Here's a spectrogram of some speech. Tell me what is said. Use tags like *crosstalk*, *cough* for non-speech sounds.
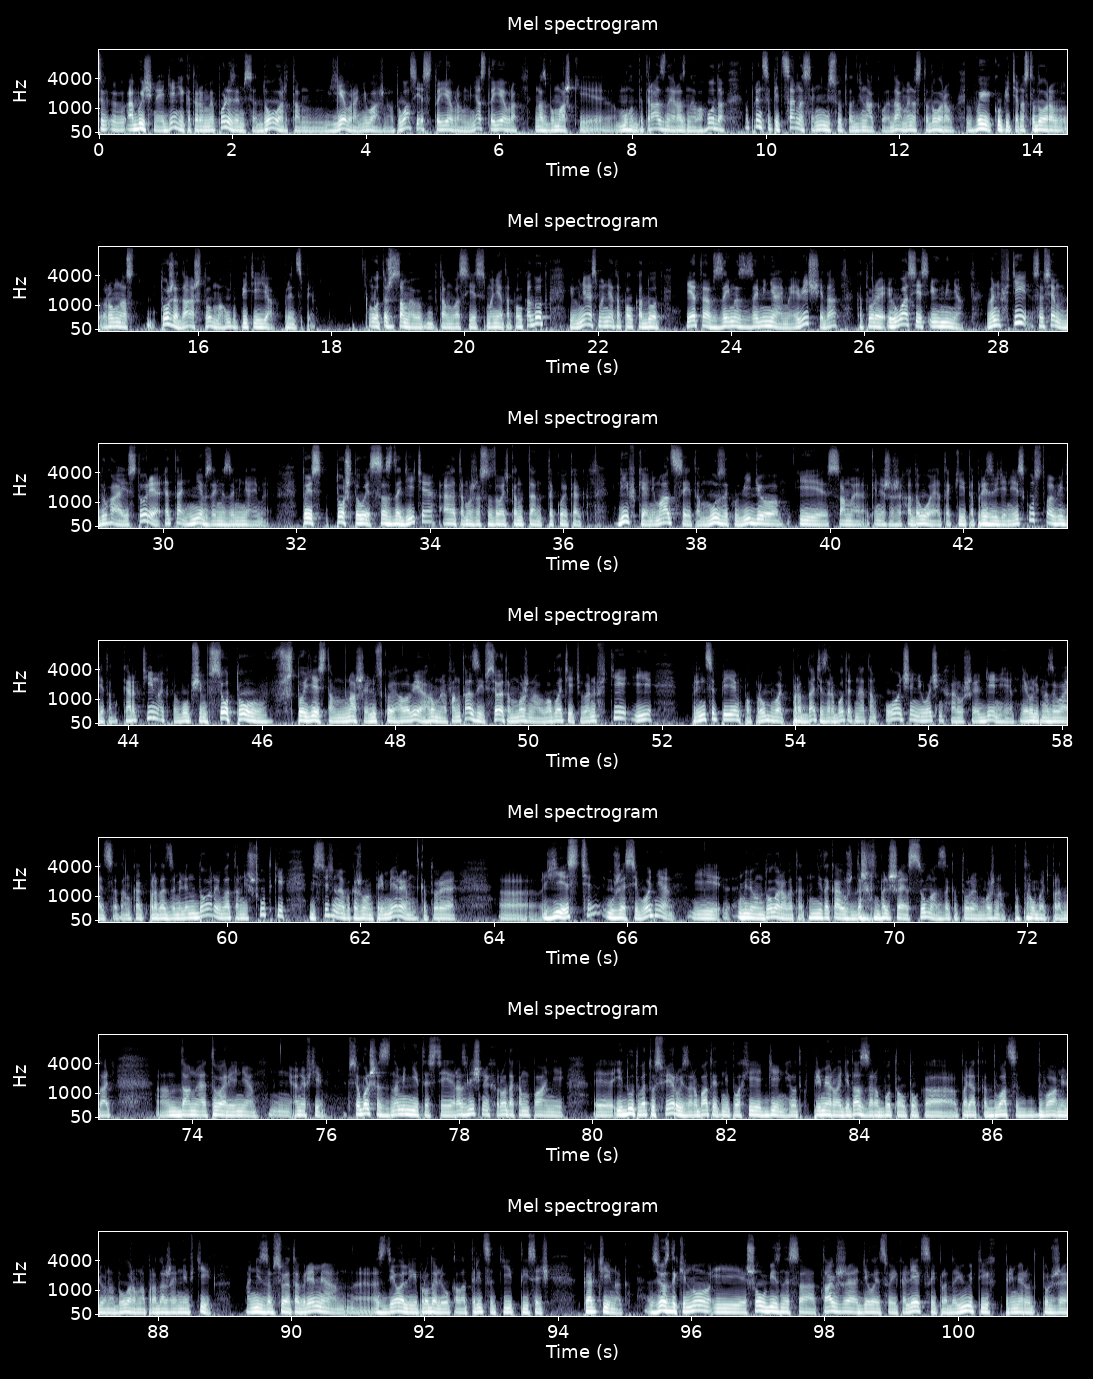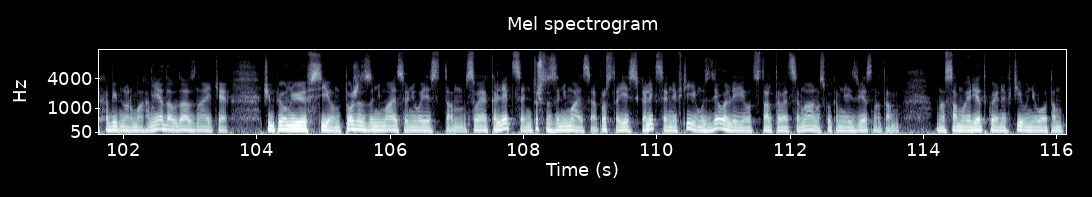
обычные деньги, которыми мы пользуемся, доллар, там, евро, неважно. Вот у вас есть 100 евро, у меня 100 евро, у нас бумажки могут быть разные, разного года. Но, в принципе, ценность они несут одинаковые, да, мы на 100 долларов, вы купите на 100 долларов ровно то же, да, что могу купить и я, в принципе. Вот то же самое, там у вас есть монета Polkadot, и у меня есть монета Polkadot. И это взаимозаменяемые вещи, да, которые и у вас есть, и у меня. В NFT совсем другая история, это не взаимозаменяемое. То есть то, что вы создадите, а это можно создавать контент такой, как гифки, анимации, там, музыку, видео и самое, конечно же, ходовое это какие-то произведения искусства в виде там картинок. В общем, все то, что есть там в нашей людской голове, огромная фантазия, все это можно воплотить в NFT и принципе, попробовать продать и заработать на этом очень и очень хорошие деньги. И ролик называется там «Как продать за миллион долларов», и этом не шутки. Действительно, я покажу вам примеры, которые э, есть уже сегодня, и миллион долларов это не такая уже даже *laughs* большая сумма, за которую можно попробовать продать э, данное творение NFT. Все больше знаменитостей, различных рода компаний, идут в эту сферу и зарабатывают неплохие деньги. Вот, к примеру, Adidas заработал только порядка 22 миллиона долларов на продаже NFT. Они за все это время э, сделали и продали около 30 тысяч картинок. Звезды кино и шоу-бизнеса также делают свои коллекции, продают их. К примеру, тот же Хабиб Нурмагомедов, да, знаете, чемпион UFC, он тоже занимается, у него есть там своя коллекция, не то что занимается, а просто есть коллекция NFT, ему сделали, и вот стартовая цена, насколько мне известно, там на самую редкую NFT у него там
